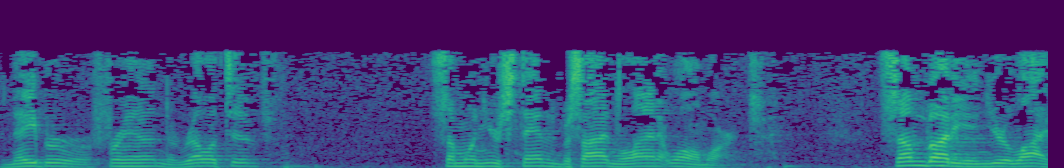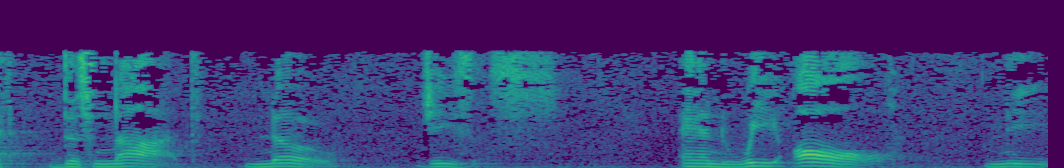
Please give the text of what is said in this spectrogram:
A neighbor or a friend, a relative, someone you're standing beside in the line at Walmart. Somebody in your life does not know Jesus. And we all need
